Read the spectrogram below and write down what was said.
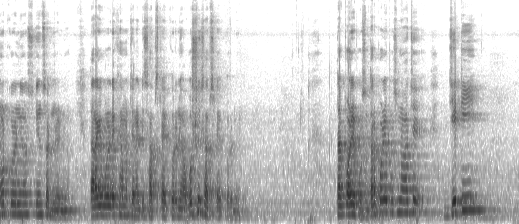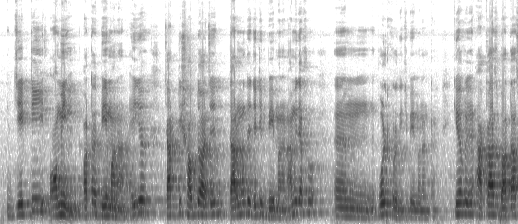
নোট করে নিও স্ক্রিনশট মেরে নিও। তার আগে বলে রেখে আমার চ্যানেলটি সাবস্ক্রাইব করে নিও, অবশ্যই সাবস্ক্রাইব করে নিও। তারপরের প্রশ্ন তারপরের প্রশ্ন আছে, যেটি যেটি অমিল, অর্থাৎ বেমানান, এই যে চারটি শব্দ আছে, তার মধ্যে যেটি বেমানান, আমি দেখো বোল্ড করে দিচ্ছি বেমানানটা। কীভাবে আকাশ, বাতাস,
